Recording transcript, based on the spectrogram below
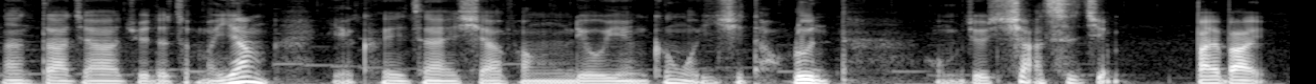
那大家觉得怎么样？也可以在下方留言跟我一起讨论。我们就下次见，拜拜。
